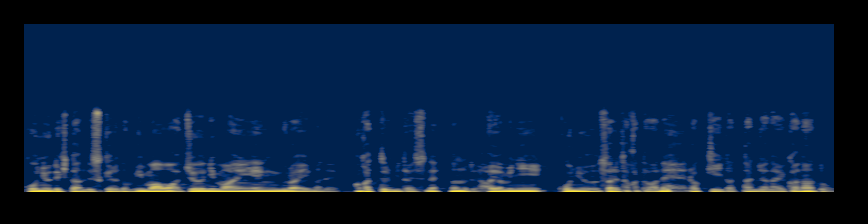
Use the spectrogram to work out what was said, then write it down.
購入できたんですけれども、今は12万円ぐらいまで上がってるみたいですね。なので、早めに購入された方はね、ラッキーだったんじゃないかなと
